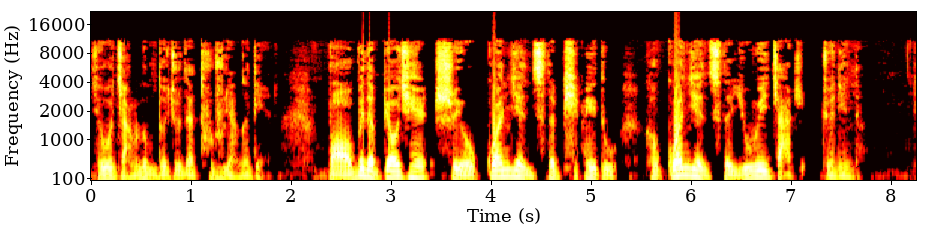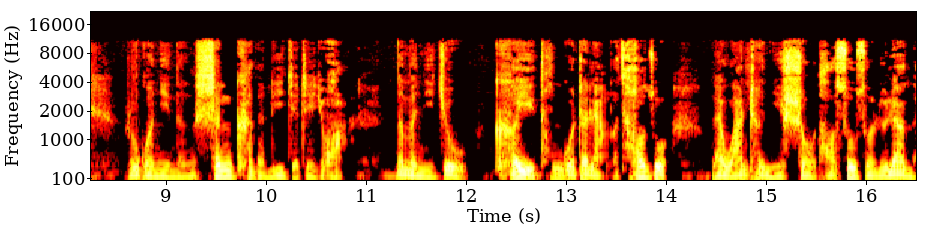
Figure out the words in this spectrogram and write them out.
其实我讲了那么多，就在突出两个点：宝贝的标签是由关键词的匹配度和关键词的 UV 价值决定的。如果你能深刻的理解这句话，那么你就可以通过这两个操作来完成你手淘搜索流量的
